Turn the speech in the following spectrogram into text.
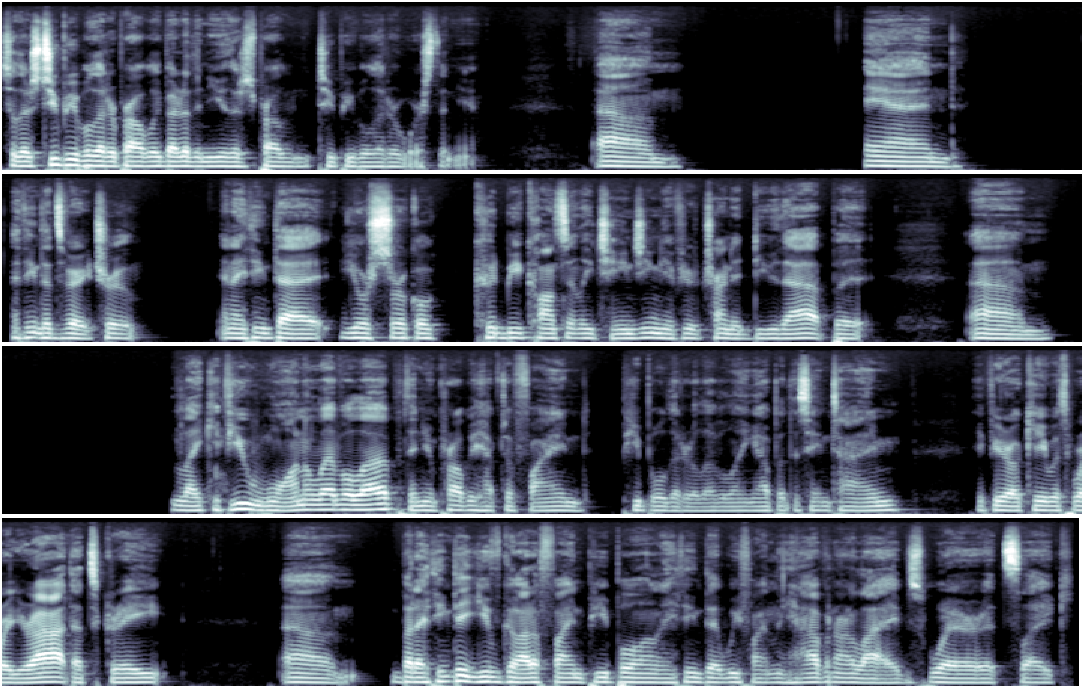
So there's two people that are probably better than you. There's probably two people that are worse than you. Um, and I think that's very true. And I think that your circle could be constantly changing if you're trying to do that. But, um, like if you want to level up, then you'll probably have to find people that are leveling up at the same time. If you're okay with where you're at, that's great. Um, but I think that you've got to find people, and I think that we finally have in our lives where it's like,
